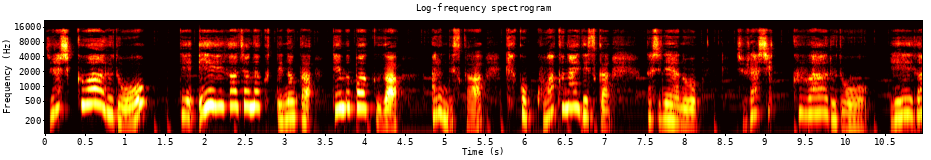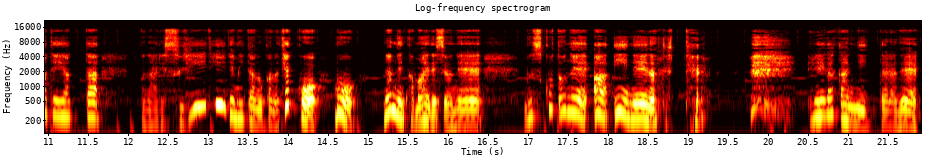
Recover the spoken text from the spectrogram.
ジュラシックワールドで映画じゃなくてなんかテーマパークがあるんですか？結構怖くないですか？私ね、あの、ジュラシックワールドを映画でやった、かなあれ 3D で見たのかな？結構もう何年か前ですよね。息子とね、あ、いいね、なんて言って、映画館に行ったらね、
